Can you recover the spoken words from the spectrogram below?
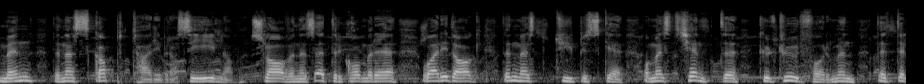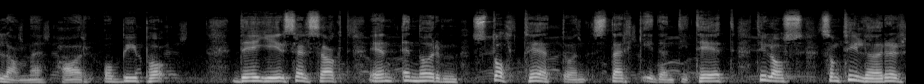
Men den er skapt her i Brasil av slavenes etterkommere, og er i dag den mest typiske og mest kjente kulturformen dette landet har å by på. Det gir selvsagt en enorm stolthet og en sterk identitet til oss som tilhører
